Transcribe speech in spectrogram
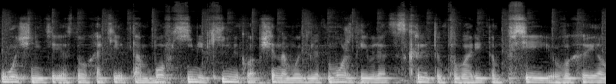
очень интересного хоккея. Там Бов Химик, Химик вообще, на мой взгляд, может являться скрытым фаворитом всей ВХЛ.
